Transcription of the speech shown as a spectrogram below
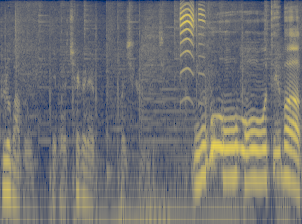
blue baboon 이번 최근에 번식한 거지. 오호 대박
